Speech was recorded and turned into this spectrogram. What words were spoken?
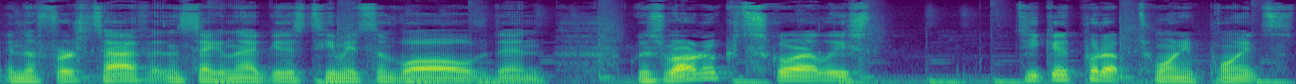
in the first half and the second half, get his teammates involved. And because Rondo could score at least he could put up 20 points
